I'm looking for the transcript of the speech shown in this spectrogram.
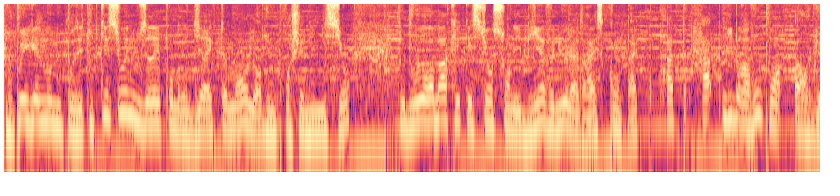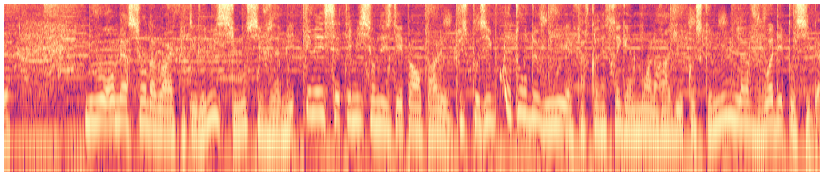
Vous pouvez également nous poser toutes questions et nous y répondrons directement lors d'une prochaine émission. Toutes vos remarques et questions sont les bienvenues à l'adresse contact at. Nous vous remercions d'avoir écouté l'émission. Si vous avez aimé cette émission, n'hésitez pas à en parler le plus possible autour de vous et à faire connaître également à la radio Cause Commune la voix des possibles.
